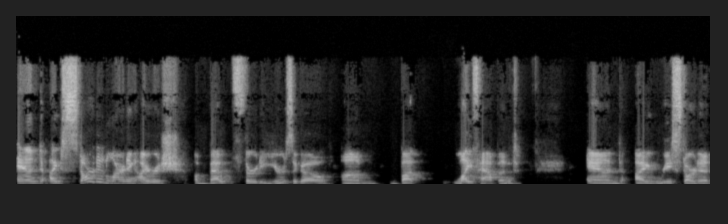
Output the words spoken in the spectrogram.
and I started learning Irish about 30 years ago, um, but life happened and I restarted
